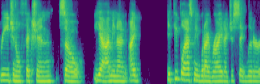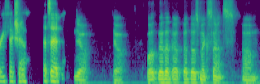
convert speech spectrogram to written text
regional fiction. So yeah, I mean, I, I if people ask me what I write, I just say literary fiction. That's it. Yeah, yeah. Well, that that, that, does make sense. Um,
